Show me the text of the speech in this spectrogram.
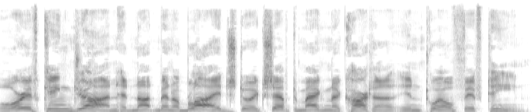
or if King John had not been obliged to accept Magna Carta in 1215.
